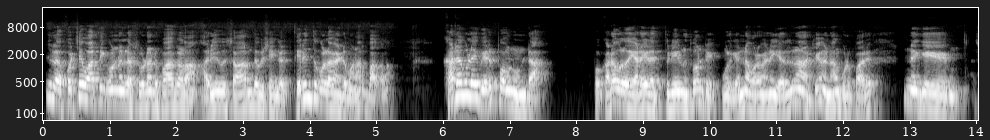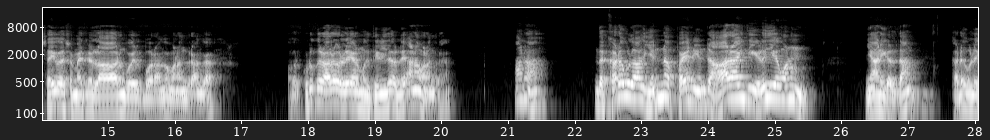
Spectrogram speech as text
இல்லை கொச்சை வார்த்தைக்கு ஒன்றும் இல்லை. ஸ்டூடெண்ட் பார்க்கலாம். அறிவு சார்ந்த விஷயங்கள் தெரிந்து கொள்ள வேண்டுமானால் பார்க்கலாம். கடவுளை வெறுப்பவன் உண்டா? இப்போ கடவுளை இடையில திடீர்னு தோன்றி உங்களுக்கு என்ன வர வேணும்? எல்லாத்தையும் வேணாலும் கொடுப்பாரு. இன்னைக்கு சைவ சமயத்தில் எல்லாரும் கோயிலுக்கு போகிறாங்க வணங்குறாங்க. அவர் கொடுக்குறாரோ இல்லையா நமக்கு தெரியுதோ இல்லையா? ஆனால் வணங்குறாங்க. ஆனால் இந்த கடவுளால் என்ன பயன் என்று ஆராய்ந்து எழுதியவனும் ஞானிகள் தான். கடவுளை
